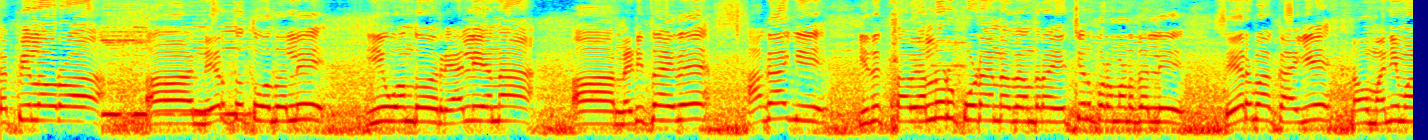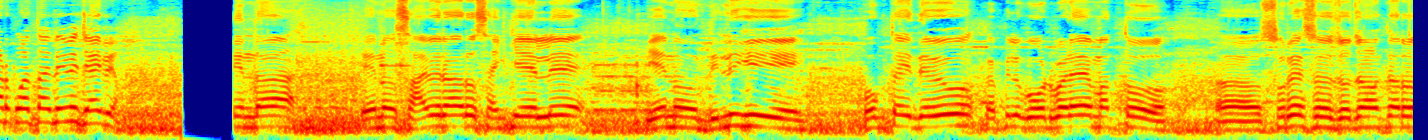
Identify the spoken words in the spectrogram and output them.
ಕಪಿಲ್ ಅವರ ನೇತೃತ್ವದಲ್ಲಿ ಈ ಒಂದು ರ್ಯಾಲಿಯನ್ನು ನಡೀತಾ ಇದೆ. ಹಾಗಾಗಿ ಇದಕ್ಕೆ ತಾವೆಲ್ಲರೂ ಕೂಡ ಏನದಂದ್ರೆ ಹೆಚ್ಚಿನ ಪ್ರಮಾಣದಲ್ಲಿ ಸೇರಬೇಕಾಗಿ ನಾವು ಮನವಿ ಮಾಡ್ಕೊಳ್ತಾ ಇದ್ದೀವಿ. ಜೈ ಭೀಮ್. ಏನು ಸಾವಿರಾರು ಸಂಖ್ಯೆಯಲ್ಲಿ ಏನು ದಿಲ್ಲಿಗೆ ಹೋಗ್ತಾ ಇದ್ದೇವೆ. ಕಪಿಲ್ ಗೋಡ್ಬಳೆ ಮತ್ತು ಸುರೇಶ್ ಜೋಜಾಳ್ಕರ್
